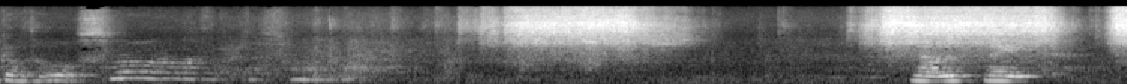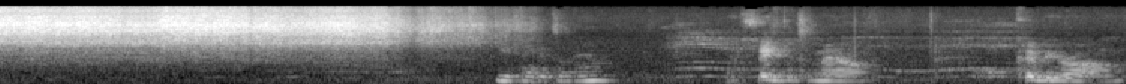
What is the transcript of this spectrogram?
Go with a little smaller one for this one. Now this snake. You think it's a male? I think it's a male. Could be wrong.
